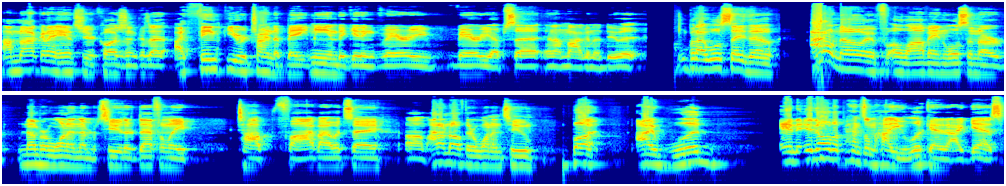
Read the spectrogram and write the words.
I'm not going to answer your question because I, I think you were trying to bait me into getting very, very upset, and I'm not going to do it. But I will say, though, I don't know if Olave and Wilson are number one and number two. They're definitely top five, I would say. Um, I don't know if they're one and two, but I would, and it all depends on how you look at it, I guess.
